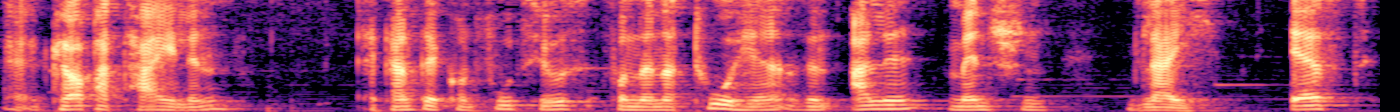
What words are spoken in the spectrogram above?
äh, Körperteilen, erkannte Konfuzius, von der Natur her sind alle Menschen gleich. Erst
